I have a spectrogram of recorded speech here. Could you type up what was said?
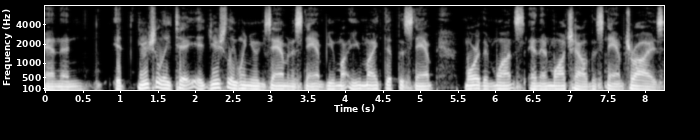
and then it usually ta- it usually when you examine a stamp, you might you might dip the stamp more than once and then watch how the stamp dries.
